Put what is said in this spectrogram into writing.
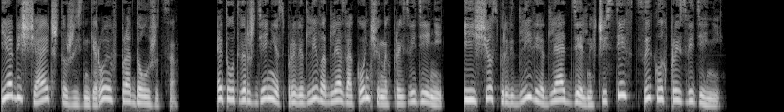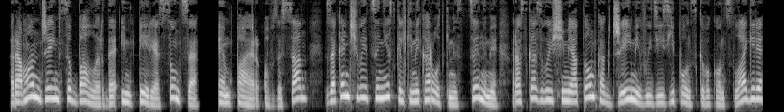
и обещает, что жизнь героев продолжится. Это утверждение справедливо для законченных произведений и еще справедливее для отдельных частей в циклах произведений. Роман Джеймса Балларда «Империя Солнца» Empire of the Sun заканчивается несколькими короткими сценами, рассказывающими о том, как Джейми, выйдя из японского концлагеря,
